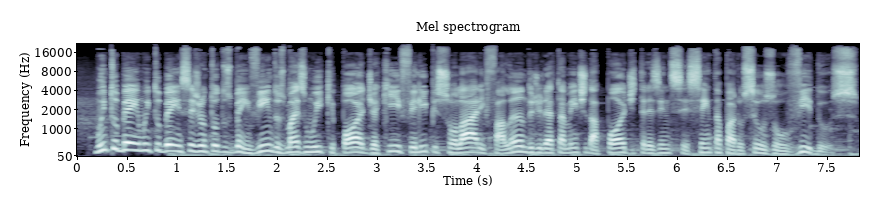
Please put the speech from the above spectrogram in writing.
Muito bem, muito bem, sejam todos bem-vindos. Mais um Wikipod aqui, Felipe Solari falando diretamente da Pod 360 para os seus ouvidos.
